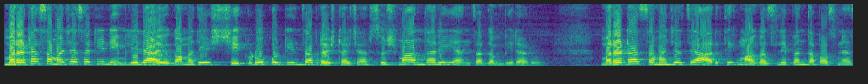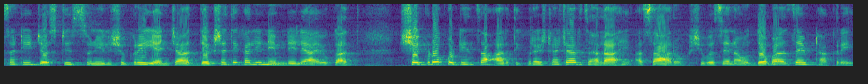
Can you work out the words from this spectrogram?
मराठा समाजासाठी नेमलेल्या आयोगामध्ये शेकडो कोटींचा भ्रष्टाचार सुषमा अंधारे यांचा गंभीर आरोप. मराठा समाजाचे आर्थिक मागासलेपण तपासण्यासाठी जस्टिस सुनील शुक्रे यांच्या अध्यक्षतेखाली नेमलेल्या आयोगात शेकडो कोटींचा आर्थिक भ्रष्टाचार झाला आहे असा आरोप शिवसेना उद्धव बाळासाहेब ठाकरे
